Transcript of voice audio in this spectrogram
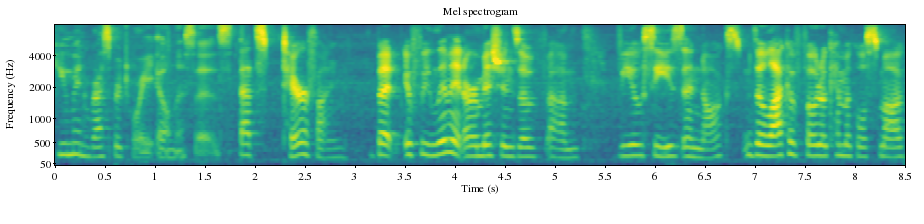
human respiratory illnesses. That's terrifying. But if we limit our emissions of um, VOCs and NOx, the lack of photochemical smog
